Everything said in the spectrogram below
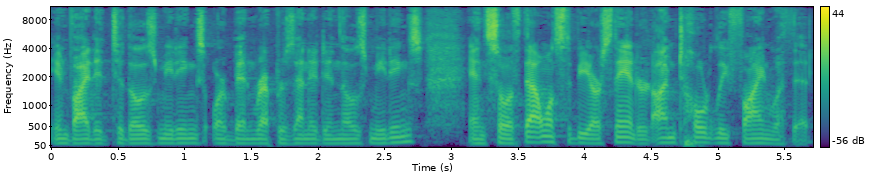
invited to those meetings or been represented in those meetings. And so if that wants to be our standard, I'm totally fine with it.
